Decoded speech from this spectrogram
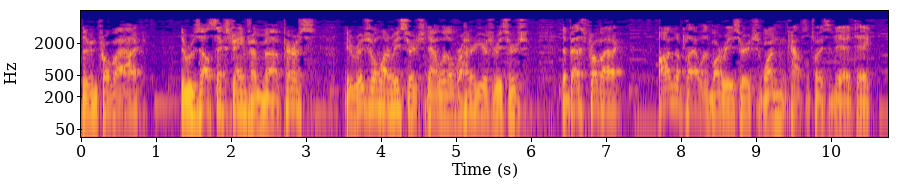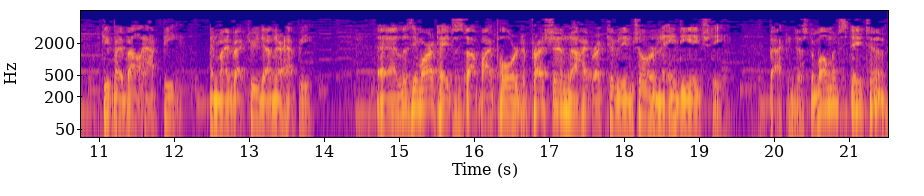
living probiotic the Roussel 6 strain from uh, Paris, the original one researched now with over 100 years research. The best probiotic on the planet with more research. One capsule twice a day I take to keep my bowel happy and my bacteria down there happy. And lithium orotate to stop bipolar depression, hyperactivity in children, and ADHD. Back in just a moment. Stay tuned.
